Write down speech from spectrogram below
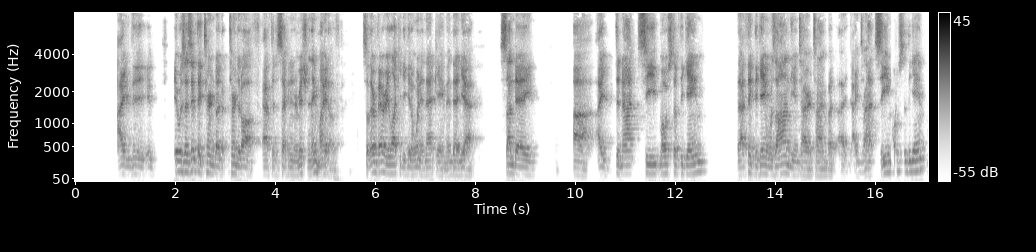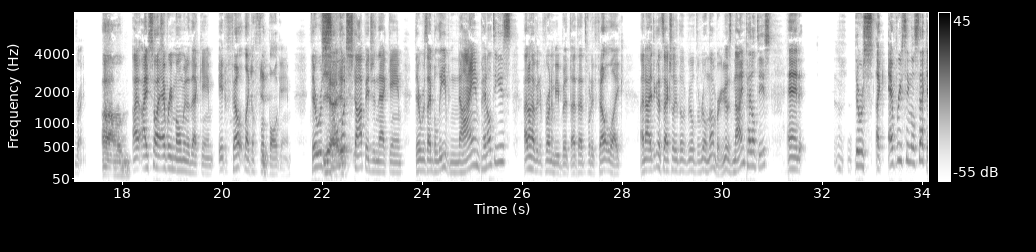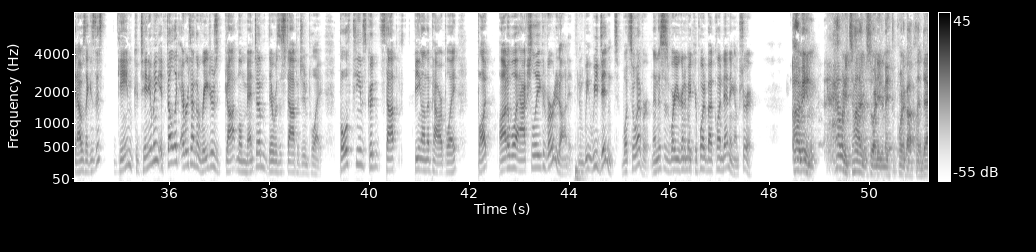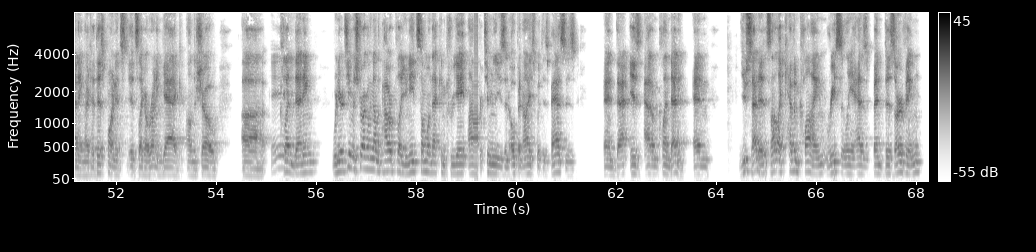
I it, it was as if they turned turned it off after the second intermission. They might have. So they're very lucky to get a win in that game. And then yeah, Sunday, uh, I did not see most of the game. I think the game was on the entire time, but I, I did Right. not see most of the game. right. Um, I, I saw every moment of that game. It felt like a football game. There was Yeah, so much it- stoppage in that game. There was, I believe, nine penalties. I don't have it in front of me, but that, that's what it felt like. And I think that's actually the real the real number. It was nine penalties, and there was like every single second. I was like, "Is this game continuing?" It felt like every time the Rangers got momentum, there was a stoppage in play. Both teams couldn't stop being on the power play, but Ottawa actually converted on it, and we we didn't whatsoever. And this is where you're going to make your point about Clendenning, I'm sure. I mean, how many times do I need to make the point about Clendenning? Like at this point, it's it's like a running gag on the show. Uh, Hey. Clendenning, when your team is struggling on the power play, you need someone that can create opportunities and open ice with his passes, and that is Adam Clendenning. And you said it; it's not like Kevin Klein recently has been deserving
